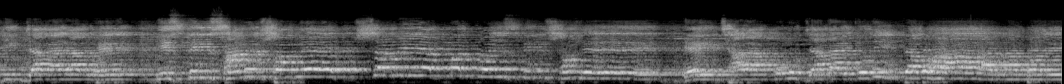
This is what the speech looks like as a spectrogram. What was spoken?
জায়গায় রাখবে স্ত্রী স্বামীর সঙ্গে, স্বামী একমাত্র স্ত্রীর সঙ্গে। এই ছাড়া কোন জায়গায় যদি ব্যবহার না করে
